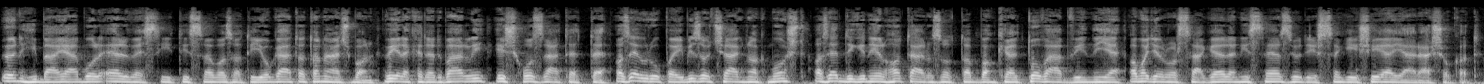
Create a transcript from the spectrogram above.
önhibájából elveszíti szavazati jogát a tanácsban, vélekedett Barli, és hozzátette. Az Európai Bizottságnak most az eddiginél határozottabban kell tovább továbbvinnie a Magyarország elleni szerződésszegési eljárásokat.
